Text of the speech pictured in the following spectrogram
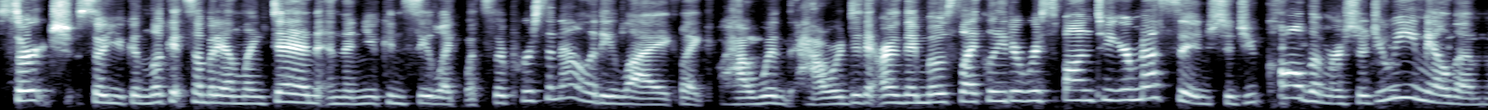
search. So you can look at somebody on linkedin and then you can see like what's their personality like? Like how would how are, did, are they most likely to respond to your message? Should you call them or should you email them?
